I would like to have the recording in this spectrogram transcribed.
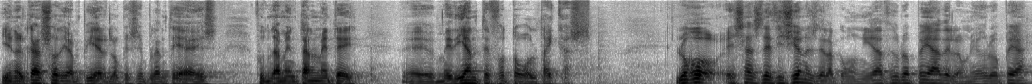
Y en el caso de Ampère lo que se plantea es fundamentalmente eh, mediante fotovoltaicas. Luego, esas decisiones de la Comunidad Europea, de la Unión Europea,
